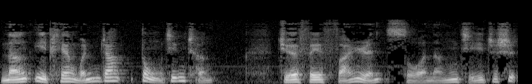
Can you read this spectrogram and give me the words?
能一篇文章动京城，绝非凡人所能及之事。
